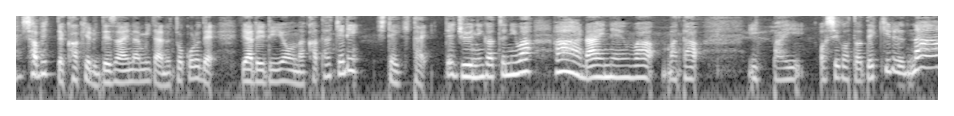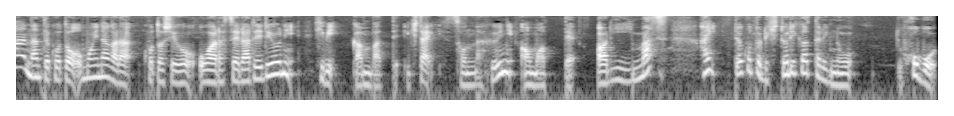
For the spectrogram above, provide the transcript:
喋って書けるデザイナーみたいなところでやれるような形にしていきたい。で、12月には、ああ、来年はまた、いっぱいお仕事できるなーなんてことを思いながら今年を終わらせられるように日々頑張っていきたい。そんな風に思っております。はい。ということで一人語りのほぼ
